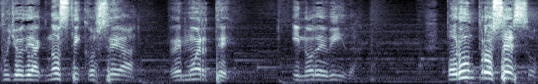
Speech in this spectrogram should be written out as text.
cuyo diagnóstico sea de muerte y no de vida, por un proceso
